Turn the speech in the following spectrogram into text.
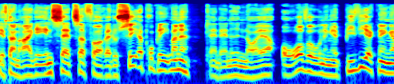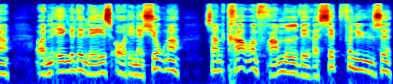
Efter en række indsatser for at reducere problemerne, blandt andet en nøjere overvågning af bivirkninger og den enkelte læges ordinationer, samt krav om fremmøde ved receptfornyelse,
